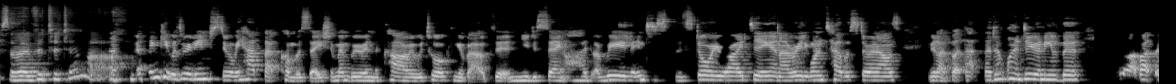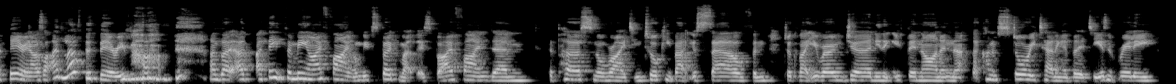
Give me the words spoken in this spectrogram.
So over to Gemma. I think it was really interesting when we had that conversation. I remember we were in the car and we were talking about it, and you just saying, "Oh, I'm really interested in story writing, and I really want to tell the story." And I was, you're like, "But that, I don't want to do any of the about the theory. And I was like, I'd love the theory part. I was like, I, I, think for me, I find, when we've spoken about this, but I find um, the personal writing, talking about yourself and talking about your own journey that you've been on and that, that kind of storytelling ability isn't really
